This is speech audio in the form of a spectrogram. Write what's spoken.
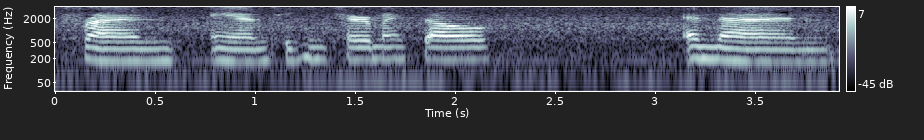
friends and taking care of myself. And then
